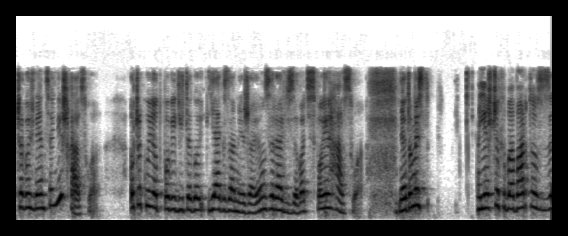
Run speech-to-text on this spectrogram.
czegoś więcej niż hasła. Oczekuję odpowiedzi tego, jak zamierzają zrealizować swoje hasła. Natomiast jeszcze chyba warto, z,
